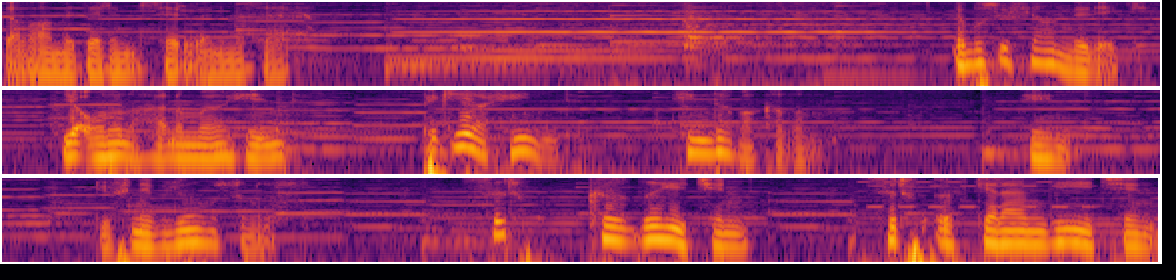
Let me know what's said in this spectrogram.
Devam edelim serüvenimize. Ebu Süfyan dedik. Ya onun hanımı Hind? Peki ya Hind? Hind'e bakalım. Hind. Düşünebiliyor musunuz? Sırf kızdığı için, sırf öfkelendiği için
